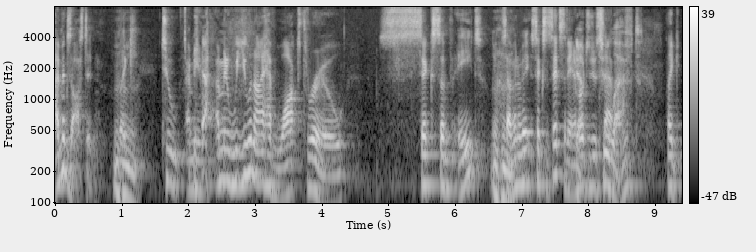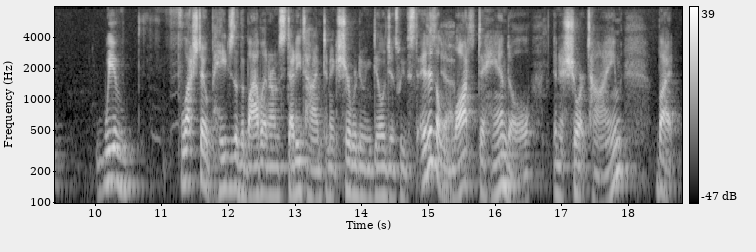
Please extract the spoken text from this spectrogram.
I'm exhausted. Mm-hmm. Like to, I mean, Yeah. I mean, you and I have walked through six of 8 mm-hmm. seven of eight, six six of eight. I'm Yeah, about to do two seven. left. Like we have fleshed out pages of the Bible in our own study time to make sure we're doing diligence. We've st- it is a Yeah. lot to handle in a short time, but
